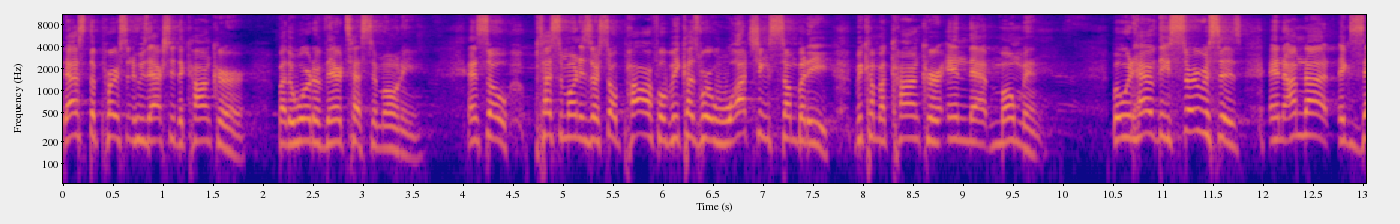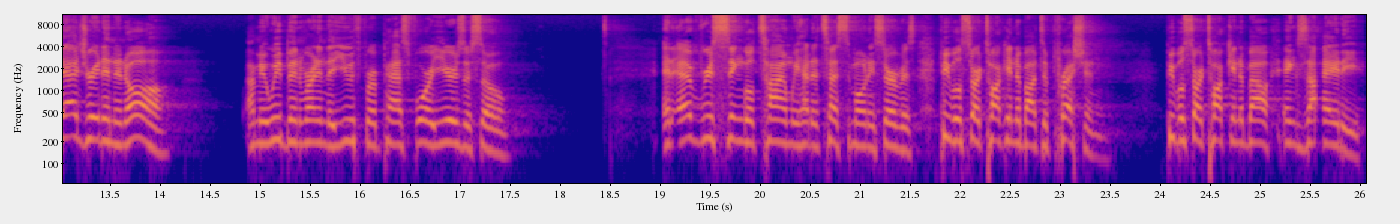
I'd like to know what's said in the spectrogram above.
That's the person who's actually the conqueror by the word of their testimony. And so testimonies are so powerful because we're watching somebody become a conqueror in that moment. But we'd have these services, and I'm not exaggerating at all. I mean, we've been running the youth for the past four years or so. And every single time we had a testimony service, people start talking about depression. People start talking about anxiety,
